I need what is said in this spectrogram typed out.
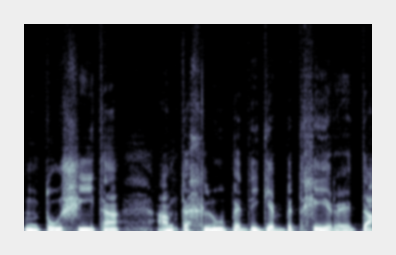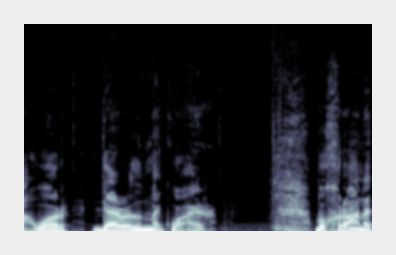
مطوشيتا عم تخلوبة دي جبت خيرة دعوار داريل ماغواير بخرانة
